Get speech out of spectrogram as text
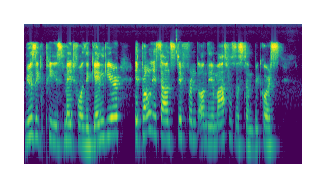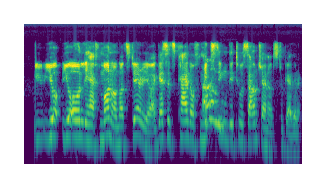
music piece made for the Game Gear? It probably sounds different on the Master System because you you, you only have mono, not stereo. I guess it's kind of mixing Um, the two sound channels together.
